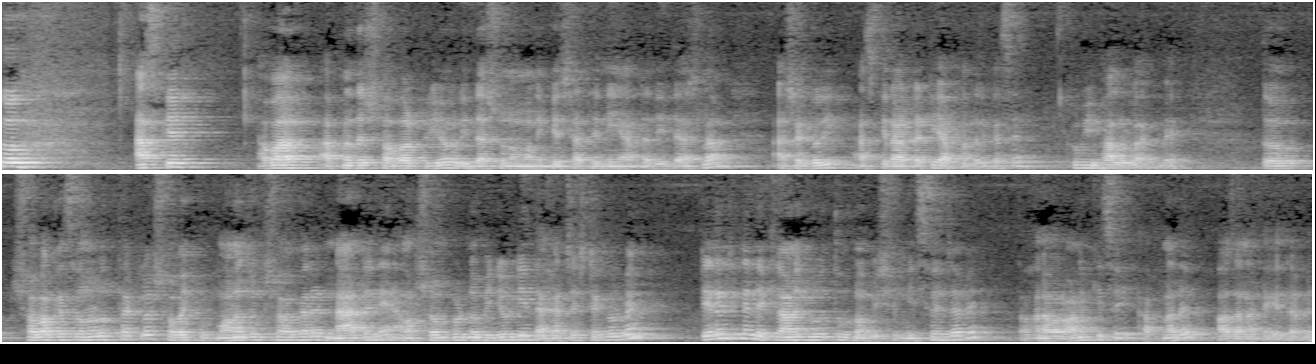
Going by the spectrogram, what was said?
তো আজকে আবার আপনাদের সবার প্রিয় রিদা সোনামণিকে সাথে নিয়ে আড্ডা দিতে আসলাম। আশা করি আজকের আড্ডাটি আপনাদের কাছে খুবই ভালো লাগবে। তো সবার কাছে অনুরোধ থাকল সবাই খুব মনোযোগ সহকারে না টেনে আমার সম্পূর্ণ ভিডিওটি দেখার চেষ্টা করবেন। টেনে টেনে দেখলে অনেক গুরুত্বপূর্ণ বিষয় মিস হয়ে যাবে তখন আবার অনেক কিছুই আপনাদের অজানা থেকে যাবে।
